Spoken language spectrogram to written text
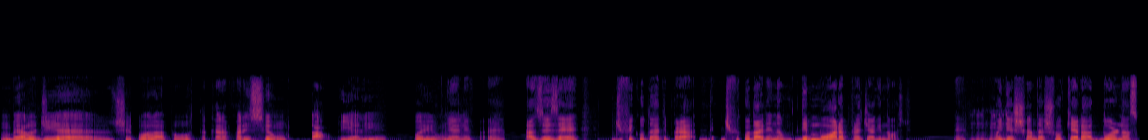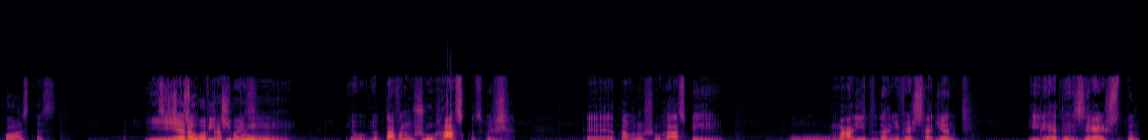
Um belo dia chegou lá, puta, cara, apareceu um tal. E ali foi um. E ali, é, às vezes é dificuldade para dificuldade não, demora para diagnóstico, né? Uhum. Foi deixando, achou que era dor nas costas e Esses era eu outra pedi coisa. um. Eu, eu tava num churrasco, você veja. É, eu tava num churrasco e o marido da aniversariante, ele é do exército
